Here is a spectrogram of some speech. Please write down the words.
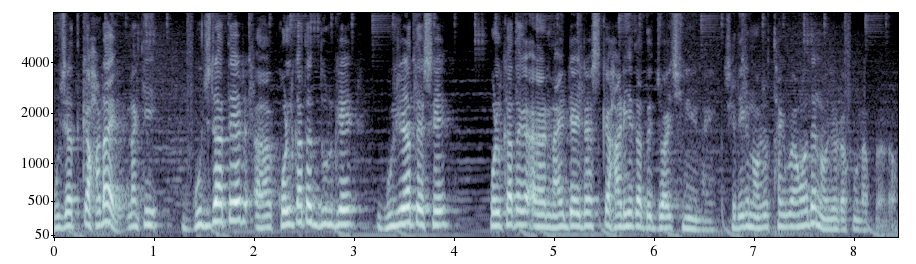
গুজরাটকে হারায়, নাকি গুজরাতের কলকাতার দুর্গে গুজরাট এসে কলকাতা নাইট রাইডার্সকে হারিয়ে তাদের জয় ছিনিয়ে নেয়? সেদিকে নজর থাকবে আমাদের, নজর রাখুন আপনারাও।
